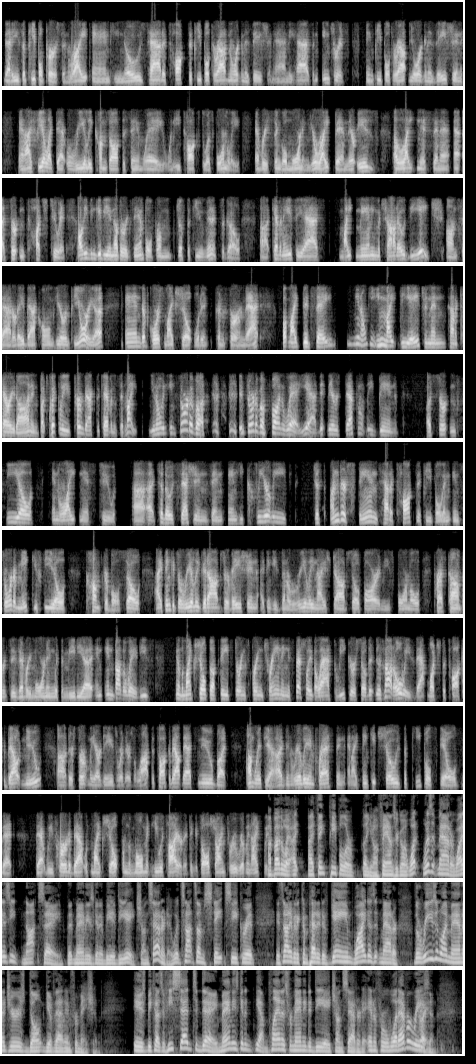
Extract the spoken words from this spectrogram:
that he's a people person, right? And he knows how to talk to people throughout an organization and he has an interest in people throughout the organization. And I feel like that really comes off the same way when he talks to us formally every single morning. You're right, Ben. There is a lightness and a, a certain touch to it. I'll even give you another example from just a few minutes ago. Uh, Kevin Acee asked, might Manny Machado DH on Saturday back home here in Peoria? And of course, Mike Shildt wouldn't confirm that. But Mike did say, you know, he, he might DH and then kind of carried on and but quickly turned back to Kevin and said, might, you know, in, in sort of a in sort of a fun way. Yeah, th- there's definitely been a certain feel and lightness to uh, uh, to those sessions, and and he clearly just understands how to talk to people and, and sort of make you feel comfortable. So I think it's a really good observation. I think he's done a really nice job so far in these formal press conferences every morning with the media. And and by the way, these you know the Mike Shildt updates during spring training, especially the last week or so. There, there's not always that much to talk about new. Uh, there certainly are days where there's a lot to talk about that's new, but I'm with you. I've been really impressed, and and I think it shows the people skills that that we've heard about with Mike Shildt from the moment he was hired. I think it's all shined through really nicely. Uh, by the way, I, I think people are, uh, you know, fans are going, what, what does it matter? Why does he not say that Manny's going to be a DH on Saturday? It's not some state secret. It's not even a competitive game. Why does it matter? The reason why managers don't give that information is because if he said today, Manny's going to, yeah, plan is for Manny to DH on Saturday. And if for whatever reason, right.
